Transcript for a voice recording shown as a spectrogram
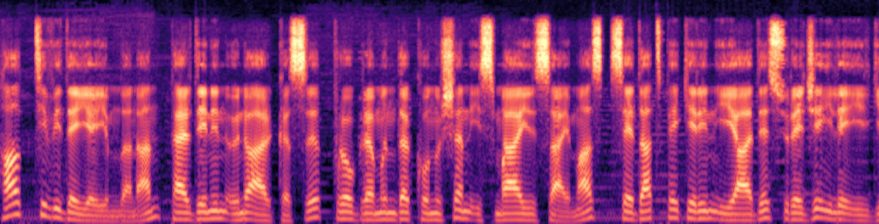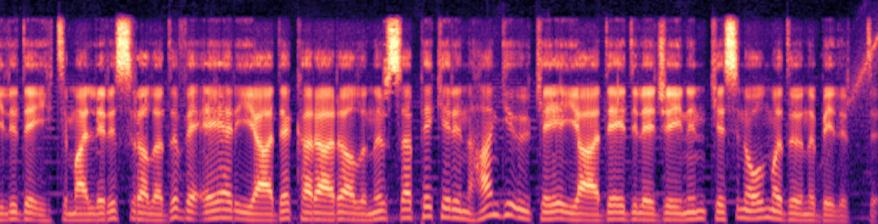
Halk TV'de yayımlanan Perdenin Önü Arkası programında konuşan İsmail Saymaz, Sedat Peker'in iade süreci ile ilgili de ihtimalleri sıraladı ve eğer iade kararı alınırsa Peker'in hangi ülkeye iade edileceğinin kesin olmadığını belirtti.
